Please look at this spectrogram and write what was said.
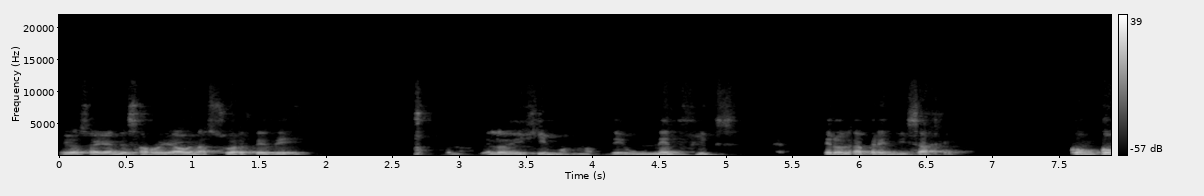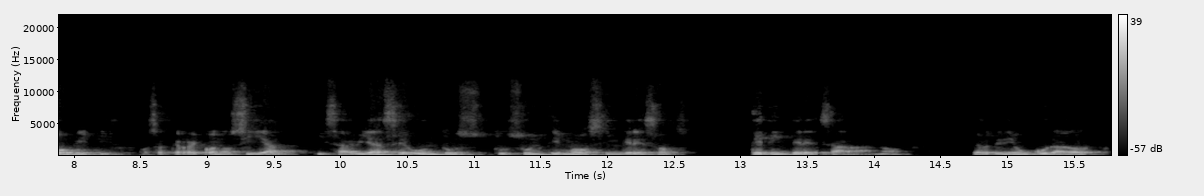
Ellos habían desarrollado una suerte de, bueno, ya lo dijimos, ¿no? de un Netflix, pero de aprendizaje, con cognitive, o sea, te reconocía y sabía según tus, tus últimos ingresos qué te interesaba, ¿no? Pero tenía un curador.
